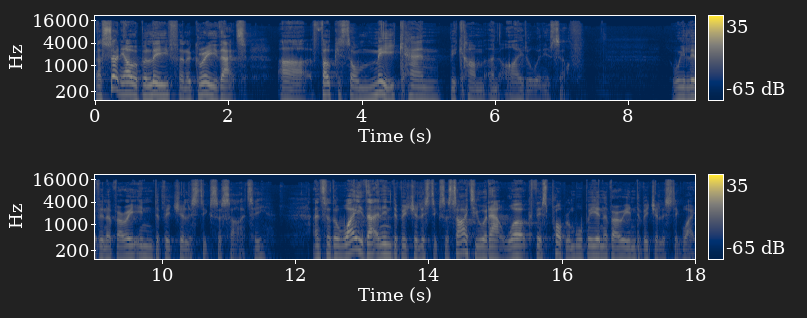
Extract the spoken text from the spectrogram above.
Now, certainly, I would believe and agree that uh, focus on me can become an idol in itself. We live in a very individualistic society. And so, the way that an individualistic society would outwork this problem will be in a very individualistic way.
